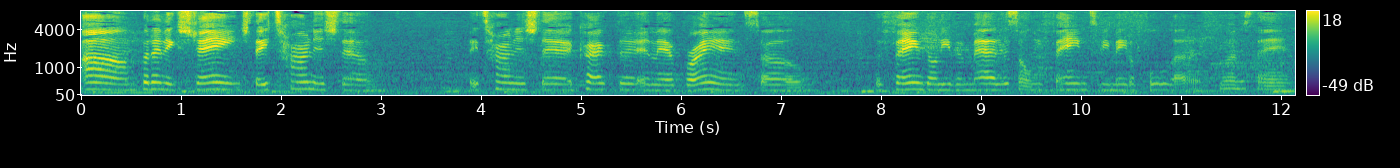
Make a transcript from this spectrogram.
Um, but in exchange, they tarnish them. They tarnish their character and their brand. So the fame don't even matter. It's only fame to be made a fool of. You understand?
